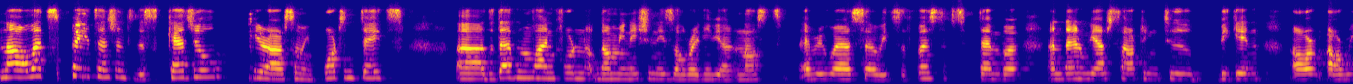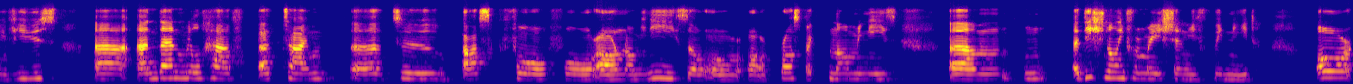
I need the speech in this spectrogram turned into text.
Now let's pay attention to the schedule here are some important dates. Uh, the deadline for nomination is already announced everywhere, so it's the 1st of September, and then we are starting to begin our, our reviews, uh, and then we'll have a time uh, to ask for, for our nominees or, or, or prospect nominees um, additional information if we need, or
